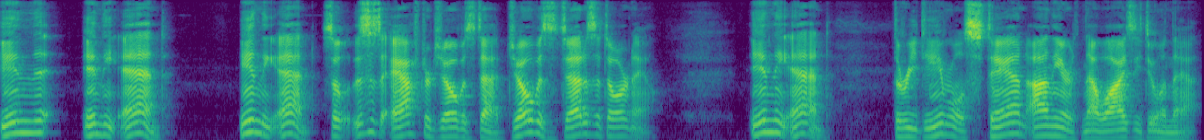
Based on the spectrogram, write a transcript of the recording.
In the in the end, in the end. So this is after Job is dead. Job is dead as a doornail. In the end, the Redeemer will stand on the earth. Now, why is he doing that?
